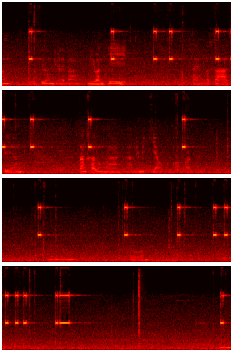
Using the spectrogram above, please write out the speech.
ต้องดูซิว่ามีอะไรบ้าง มีวันที่ปรับแต่งภาษาเสียง ตั้งค่าโรงงานอันนี้ไม่เกี่ยวออกก่อนเมนูศูนย์อืม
